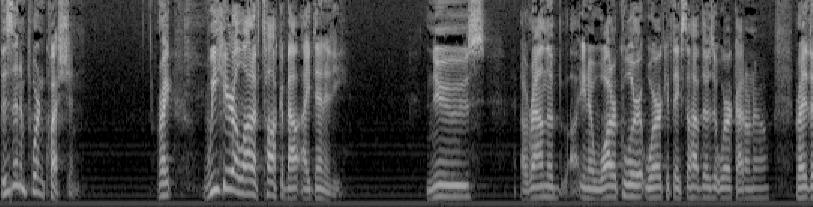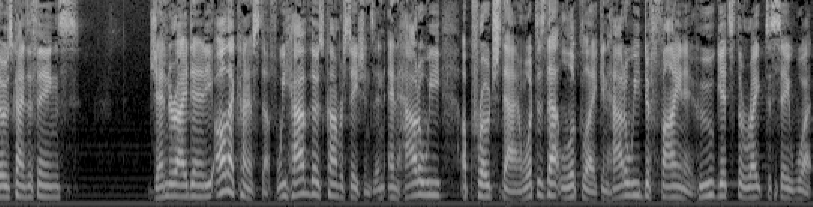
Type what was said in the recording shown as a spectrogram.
this is an important question, right? We hear a lot of talk about identity, news, around the you know water cooler at work if they still have those at work. I don't know, right? Those kinds of things gender identity, all that kind of stuff. We have those conversations. And, and how do we approach that? And what does that look like? And how do we define it? Who gets the right to say what?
